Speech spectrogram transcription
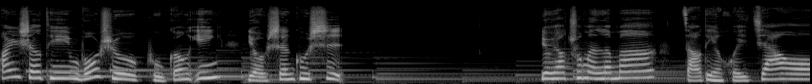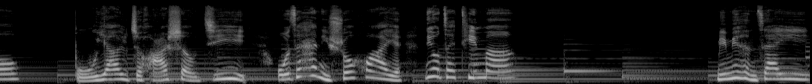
欢迎收听波叔蒲公英有声故事。又要出门了吗？早点回家哦！不要一直划手机，我在和你说话耶，你有在听吗？明明很在意，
